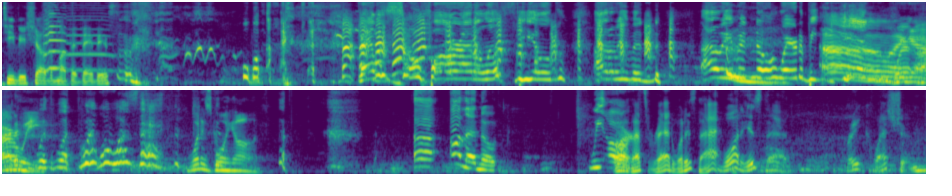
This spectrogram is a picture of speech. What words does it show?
TV show The Muppet Babies. That was so far out of left field. I don't even I don't even know where to begin. Oh, where God. are we? with what, what what was that? What is going on? Uh, on that note, we oh, are Oh, that's red. What is that? What is that? Great question.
